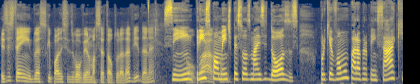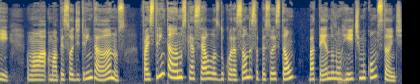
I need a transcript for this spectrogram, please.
Existem doenças que podem se desenvolver a uma certa altura da vida, né? Sim, Ou, principalmente ah, pessoas mais idosas. Porque vamos parar para pensar que uma, uma pessoa de 30 anos Faz 30 anos que as células do coração dessa pessoa estão batendo num ritmo constante.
